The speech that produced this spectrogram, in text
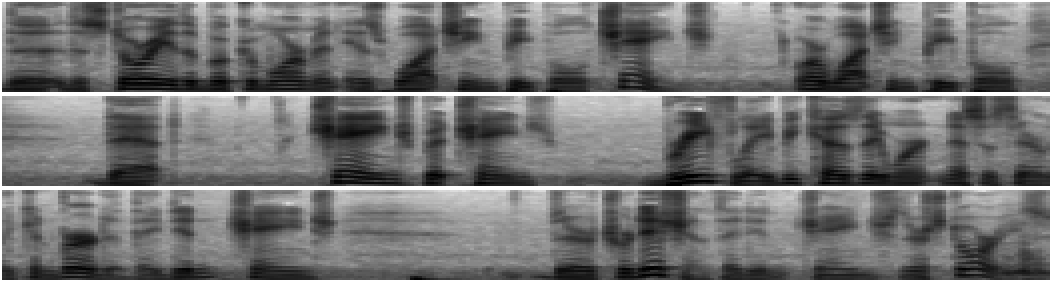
the the story of the Book of Mormon is watching people change, or watching people that change but change briefly because they weren't necessarily converted. They didn't change their traditions. They didn't change their stories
